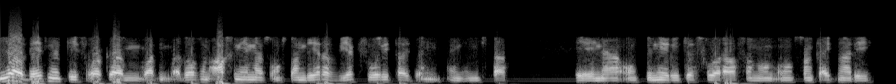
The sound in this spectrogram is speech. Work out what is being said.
Ja, definitief ook um, wat wat ons in ag neem is ons spandeer 'n week voor die tyd in in in die stad. En uh, ons doen die roetes vooraf en on, ons gaan kyk na die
